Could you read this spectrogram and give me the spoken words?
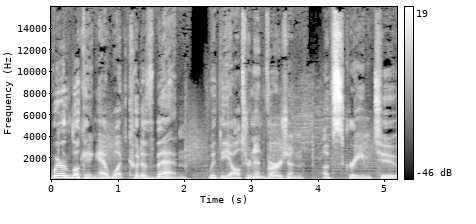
we're looking at what could have been with the alternate version of Scream 2.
